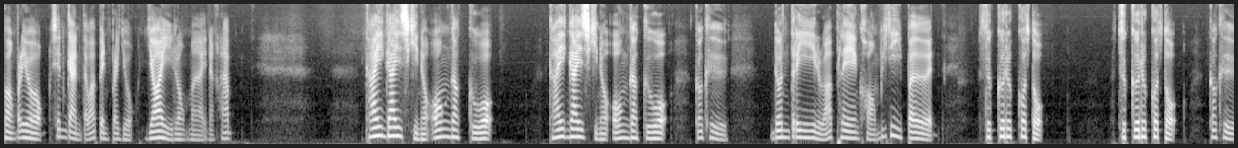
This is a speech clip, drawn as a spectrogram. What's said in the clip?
ของประโยคเช่นกัน แต่ว่าเป็นประโยคย่อยลงมานะครับ海外式の音楽を海外式の音楽をก็คือ ดนตรีหรือว่าเพลงของพิธีเปิดสุกุรุโกโตสุกุรุโกโตก็คือ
